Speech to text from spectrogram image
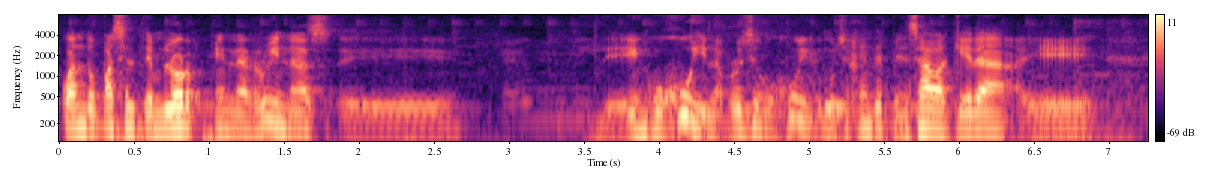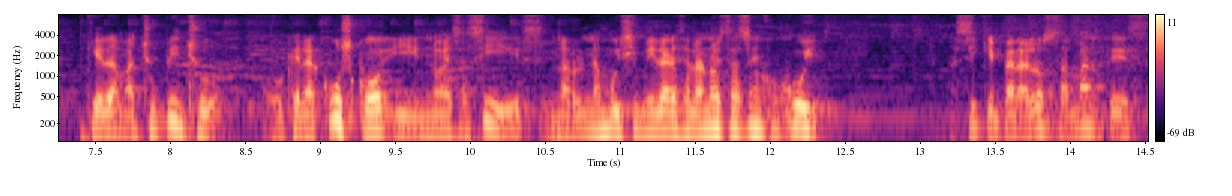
cuando pasa el temblor en las ruinas eh, en Jujuy, en la provincia de Jujuy, que mucha gente pensaba que era, que era Machu Picchu o que era Cusco, y no es así, es unas ruinas muy similares a las nuestras en Jujuy. Así que para los amantes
